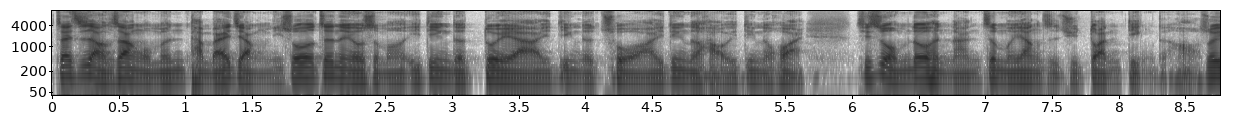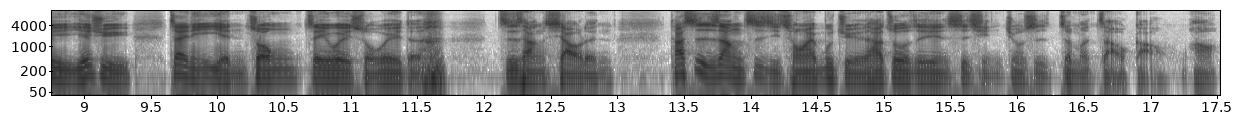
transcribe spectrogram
在职场上，我们坦白讲，你说真的有什么一定的对啊，一定的错啊，一定的好，一定的坏，其实我们都很难这么样子去断定的哈。所以，也许在你眼中这一位所谓的 职场小人，他事实上自己从来不觉得他做这件事情就是这么糟糕。好，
